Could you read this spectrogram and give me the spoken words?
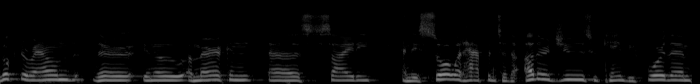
looked around their you know American uh, society and they saw what happened to the other Jews who came before them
